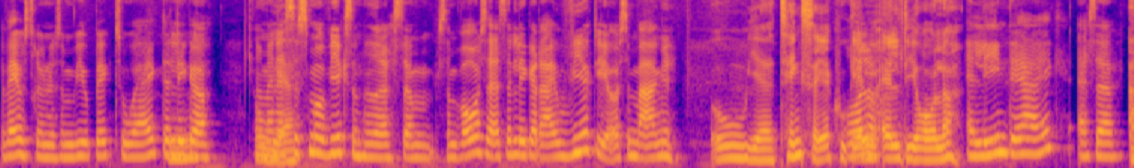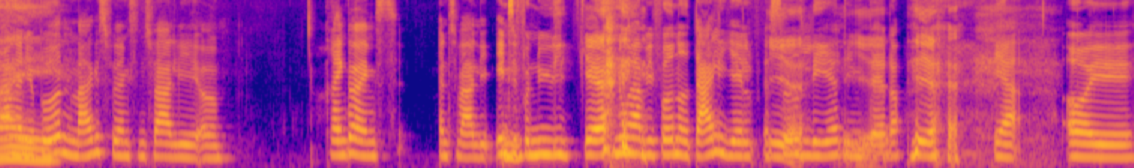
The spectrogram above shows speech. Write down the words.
erhvervsdrivende, som vi jo begge to er. Ikke? Der ligger, når man er ja. så små virksomheder, som, som vores er, så ligger der jo virkelig også mange oh ja, tænk så, jeg kunne Roller. glemme alle de roller. alene der, ikke? Altså, der er man jo Ej. både den markedsføringsansvarlige og rengøringsansvarlige indtil for nylig. Ja. Nu har vi fået noget dejlig hjælp af søde Ja. Lea, din Ja. datter. Ja. Ja. Og øh,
